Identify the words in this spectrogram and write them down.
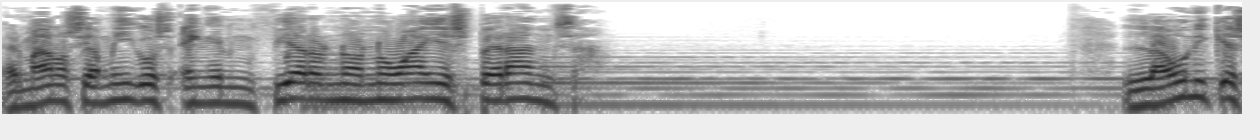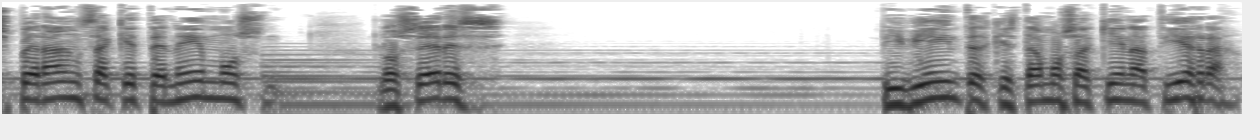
Hermanos y amigos, en el infierno no hay esperanza. La única esperanza que tenemos los seres vivientes que estamos aquí en la tierra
